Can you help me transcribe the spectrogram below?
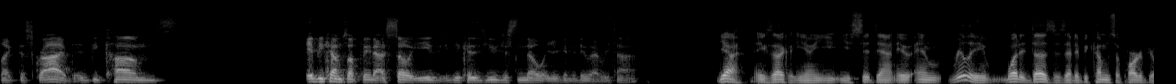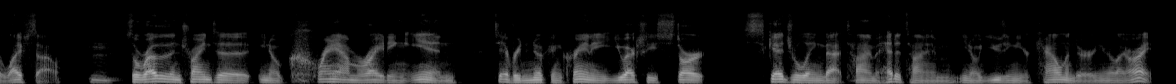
like described, it becomes it becomes something that's so easy because you just know what you're going to do every time. Yeah, exactly. You know, you, you sit down and really what it does is that it becomes a part of your lifestyle. Hmm. So rather than trying to, you know, cram writing in to every nook and cranny, you actually start scheduling that time ahead of time, you know, using your calendar and you're like, all right,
